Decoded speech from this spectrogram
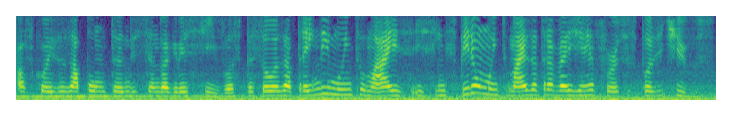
as coisas apontando e sendo agressivo. As pessoas aprendem muito mais e se inspiram muito mais através de reforços positivos.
